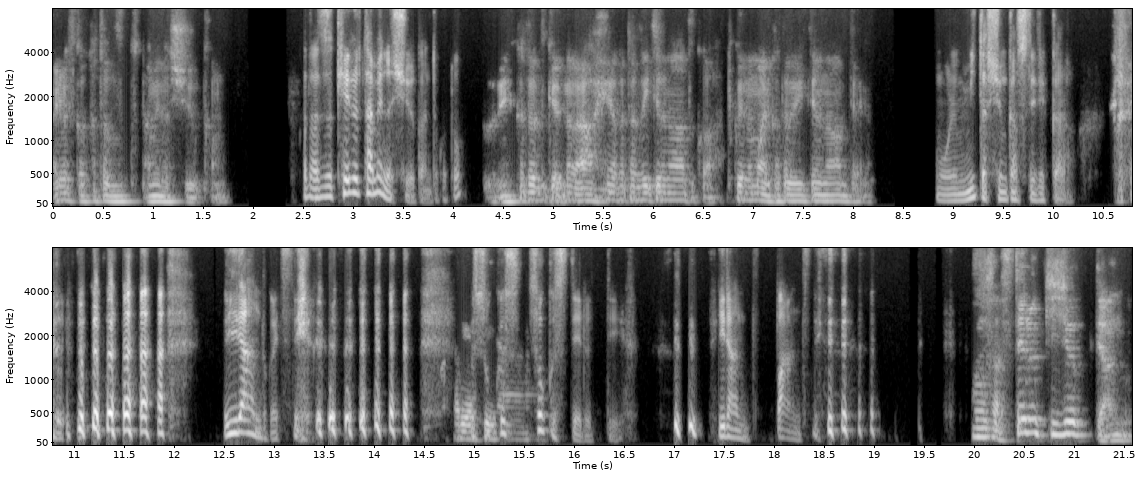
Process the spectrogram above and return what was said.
ありますか？片付くための習慣。片付けるための習慣ってこと？そうだね、片付け、なんか、あ、部屋片付いてるなとか、机の周り片付いてるなみたいな。もう俺見た瞬間捨ててっから。いらんとか言ってて。即即捨てるっていう。いらん、バンっつって。このさ、捨てる基準ってあんの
